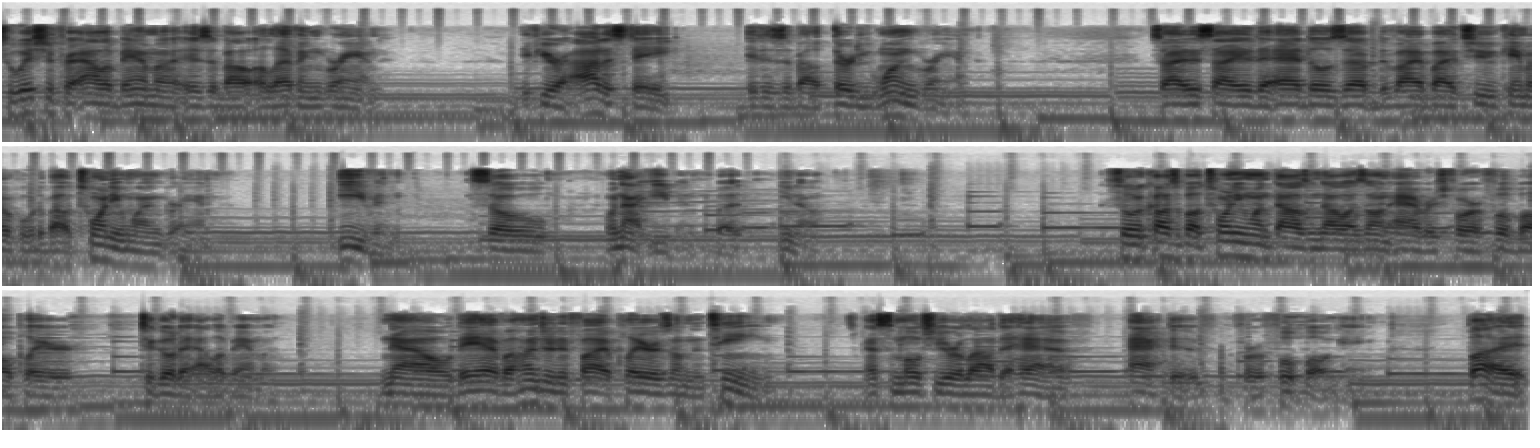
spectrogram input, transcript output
tuition for Alabama is about 11 grand. If you're out of state, it is about 31 grand. So I decided to add those up, divide by two, came up with about 21 grand, even. So, well, not even, but you know. So it costs about $21,000 on average for a football player to go to Alabama. Now, they have 105 players on the team. That's the most you're allowed to have active for a football game. But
